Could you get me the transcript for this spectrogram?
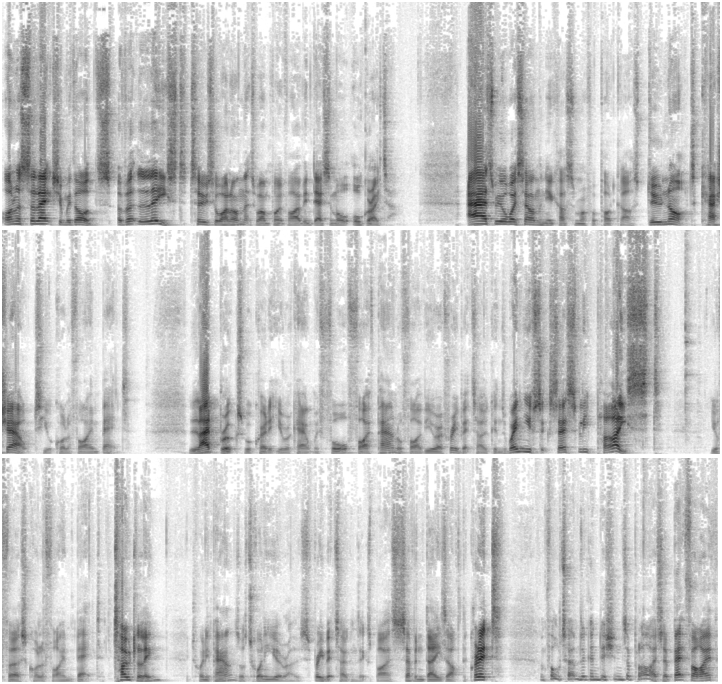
on a selection with odds of at least 2 to 1 on, that's 1.5 in decimal or greater. As we always say on the New Customer Offer podcast, do not cash out your qualifying bet. Ladbrokes will credit your account with four £5 or €5 Euro free bet tokens when you've successfully placed your first qualifying bet, totaling £20 or €20. Euros. Free bet tokens expire seven days after credit, and full terms and conditions apply. So, bet five,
